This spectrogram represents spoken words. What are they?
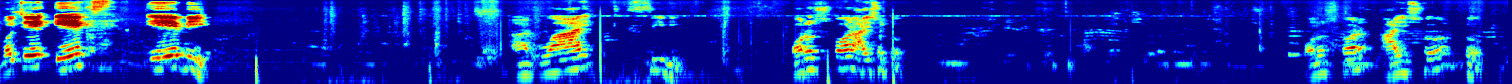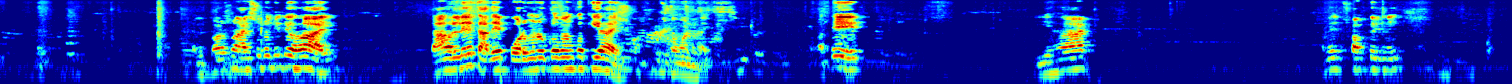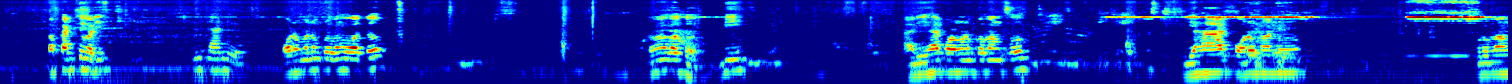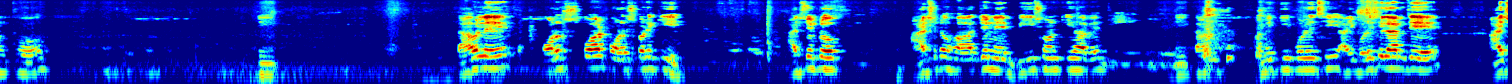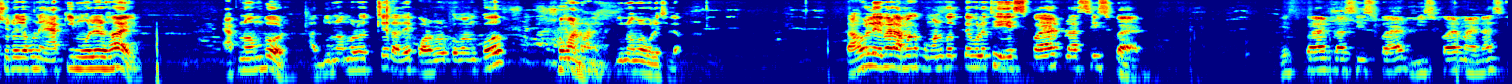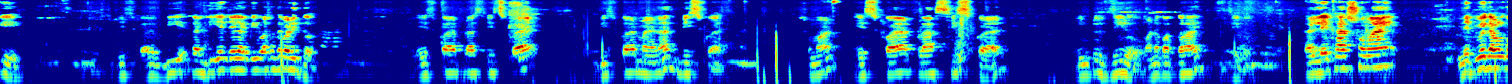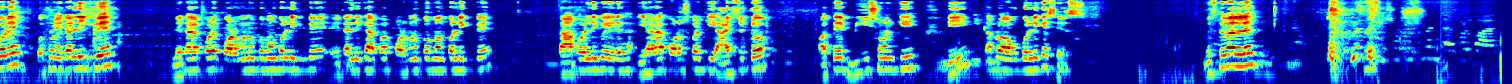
বলছে X A B R Y C D পরস্পর isotope. পরস্পর আইসোটোপ। তাহলে পরস্পর আইসোটোপ যদি হয়, তাহলে তাদের পরমাণু ক্রমাঙ্ক কি হয়? সমান হয়। অতএব ইহার, আমি সব কেটে নিই। সব কাটতে পারি জানি। পরমাণু ক্রমাঙ্ক কত? ক্রমাঙ্ক কত? বি আর ইহার পরমাণু ক্রমাঙ্ক? ইহার পরমাণু ক্রমাঙ্ক ডি তাহলে পরস্পর পরস্পরে কি? আইসোটোপ। আইসোটোপ হওয়ার জন্য বি সমান কি হবে? ডি কারণ আমি কি বলেছি? আমি বলেছিলাম যে আইসোটোপ যখন একই মোলের হয়, এক নম্বর আর দু নম্বর হচ্ছে তাদের পরমাণু ক্রমাঙ্ক সমান হয়। দু নম্বর বলেছিলাম। তাহলে এবার আমাকে প্রমাণ করতে বলেছে A square plus C square. A square plus C square B square minus কি? বি ডি এর জায়গায় বি বসাতে পারি তো? A square plus C square, B square minus B square সমান A square plus C square into zero মানে কত হয়? জিরো। তাহলে লেখার সময় লিখবে কেমন করে? প্রথমে এটা লিখবে, লেখার পরে পরমাণু ক্রমাঙ্ক লিখবে, এটা লেখার পর পরমাণু ক্রমাঙ্ক লিখবে, তারপর লিখবে ইহারা পরস্পর কি? আইসোটোপ, অতএব বি সমান কি? ডি তারপর অঙ্ক লিখে শেষ। বুঝতে পারলে?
